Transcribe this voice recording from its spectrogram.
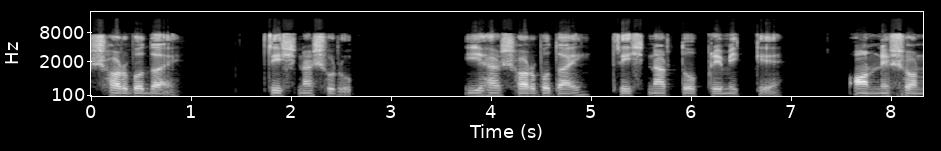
সর্বদাই তৃষ্ণা স্বরূপ ইহা সর্বদাই তৃষ্ণার্ত প্রেমিককে অন্বেষণ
